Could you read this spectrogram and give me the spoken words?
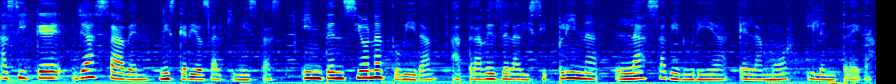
Así que ya saben, mis queridos alquimistas, intenciona tu vida a través de la disciplina, la sabiduría, el amor y la entrega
